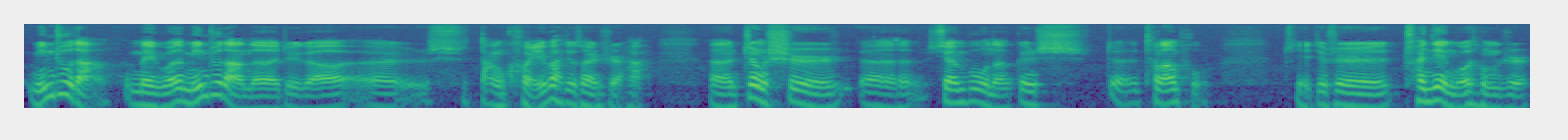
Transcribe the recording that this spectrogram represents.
民主党美国的民主党的这个呃党魁吧，就算是哈，呃正式呃宣布呢，跟是呃特朗普，也就是川建国同志，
